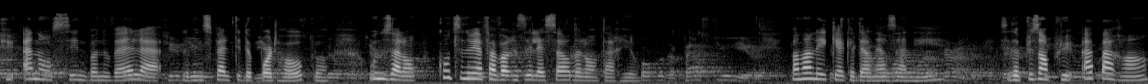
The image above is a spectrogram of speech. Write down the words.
pu annoncer une bonne nouvelle à la municipalité de Port Hope, où nous allons continuer à favoriser l'essor de l'Ontario. Pendant les quelques dernières années, c'est de plus en plus apparent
